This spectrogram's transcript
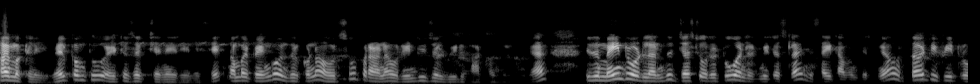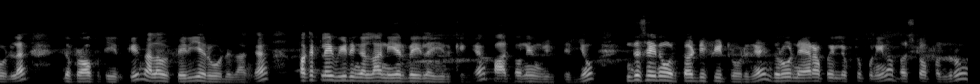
ஹாய் மக்களே. Welcome to A to Z Chennai real estate நம்ம இப்போ எங்கே வந்திருக்கோம்னா ஒரு சூப்பரான ஒரு இண்டிவிஜுவல் வீடு பார்க்க வந்திருக்கோங்க. இது மெயின் ரோட்லேருந்து ஜஸ்ட் ஒரு டூ ஹண்ட்ரட் மீட்டர்ஸில் இந்த சைட் அமைஞ்சிருக்குங்க. ஒரு தேர்ட்டி ஃபீட் ரோடில் இந்த ப்ராப்பர்ட்டி இருக்குது நல்ல ஒரு பெரிய ரோடு தாங்க. பக்கத்துலேயே வீடுங்கள்லாம் நியர்பையில் இருக்குங்க. பார்த்தோன்னே உங்களுக்கு தெரியும். இந்த சைடும் ஒரு தேர்ட்டி ஃபீட் ரோடுங்க இந்த ரோடு நேராக போய் லெஃப்ட் போனீங்கன்னா பஸ் ஸ்டாப் வந்துடும்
